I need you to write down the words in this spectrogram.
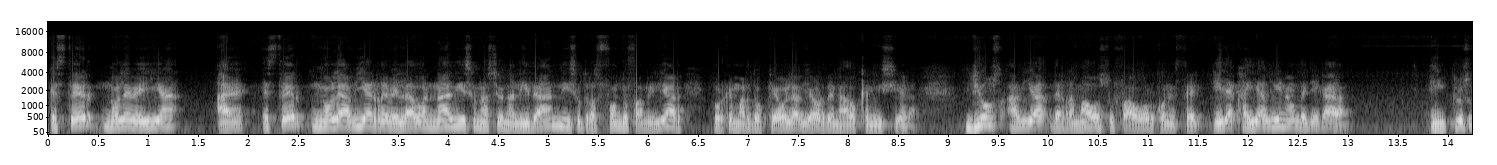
Esther no le veía a Esther no le había revelado a nadie su nacionalidad ni su trasfondo familiar, porque Mardoqueo le había ordenado que lo hiciera. Dios había derramado su favor con Esther y ella caía bien a donde llegara. E incluso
